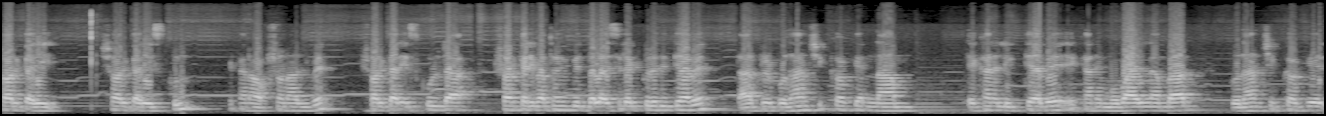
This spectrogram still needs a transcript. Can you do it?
সরকারি সরকারি স্কুল এখানে অপশন আসবে। সরকারি স্কুলটা সরকারি প্রাথমিক বিদ্যালয় সিলেক্ট করে দিতে হবে। তারপরে প্রধান শিক্ষকের নাম এখানে লিখতে হবে। এখানে মোবাইল নাম্বার, প্রধান শিক্ষকের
